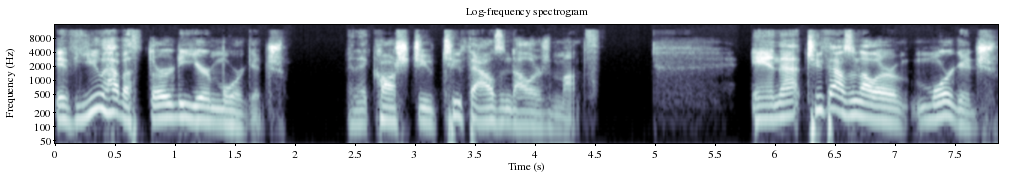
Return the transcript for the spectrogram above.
If you have a 30 year mortgage and it costs you $2,000 a month, and that $2,000 mortgage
